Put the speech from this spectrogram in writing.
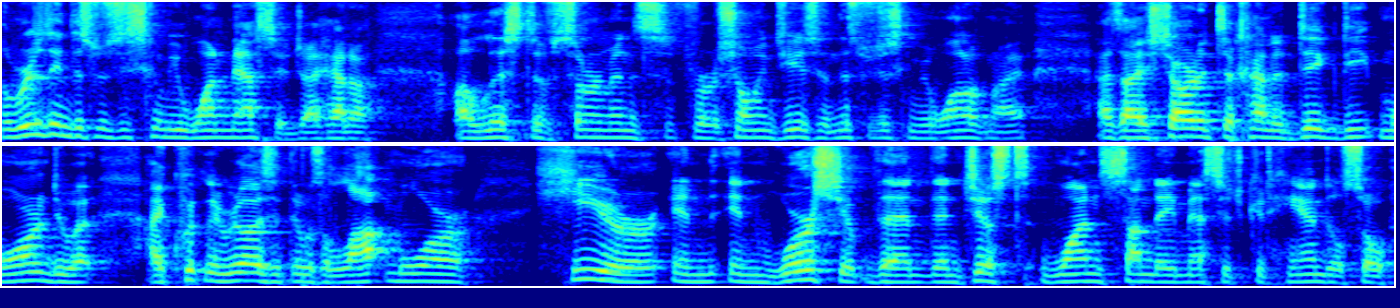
originally this was just going to be one message. I had a, a list of sermons for showing Jesus, and this was just going to be one of them. as I started to kind of dig deep more into it, I quickly realized that there was a lot more here in, in worship than, than just one Sunday message could handle. So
